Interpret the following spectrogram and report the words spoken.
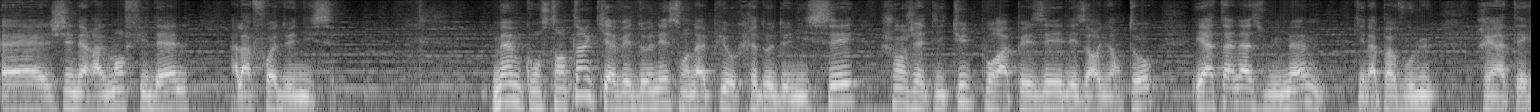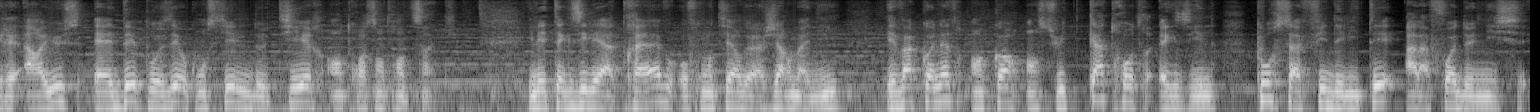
est généralement fidèle à la foi de Nicée. Même Constantin, qui avait donné son appui au credo de Nicée, change d'attitude pour apaiser les Orientaux, et Athanase lui-même, qui n'a pas voulu réintégrer Arius, est déposé au concile de Tyr en 335. Il est exilé à Trèves, aux frontières de la Germanie, et va connaître encore ensuite quatre autres exils pour sa fidélité à la foi de Nicée.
